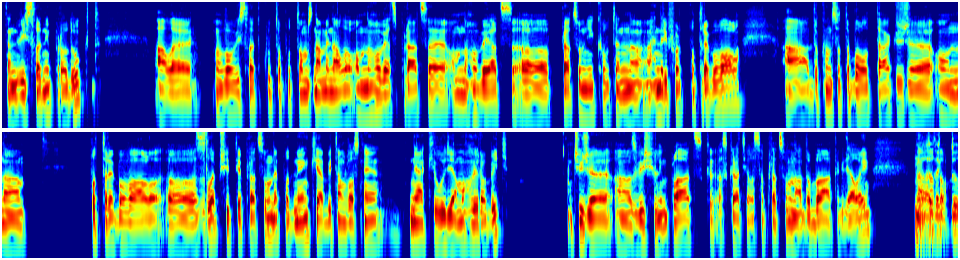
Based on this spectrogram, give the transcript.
ten výsledný produkt, ale vo výsledku to potom znamenalo o mnoho viac práce, o mnoho viac uh, pracovníkov ten Henry Ford potreboval. A dokonca to bolo tak, že on uh, potreboval uh, zlepšiť tie pracovné podmienky, aby tam vlastne nejakí ľudia mohli robiť čiže zvýšil im plát, skrátila sa pracovná doba a tak ďalej. No, no toto... tak do,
